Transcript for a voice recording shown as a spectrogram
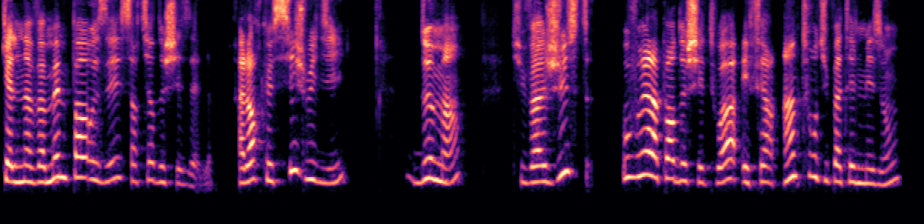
qu'elle ne va même pas oser sortir de chez elle. Alors que si je lui dis demain tu vas juste ouvrir la porte de chez toi et faire un tour du pâté de maison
